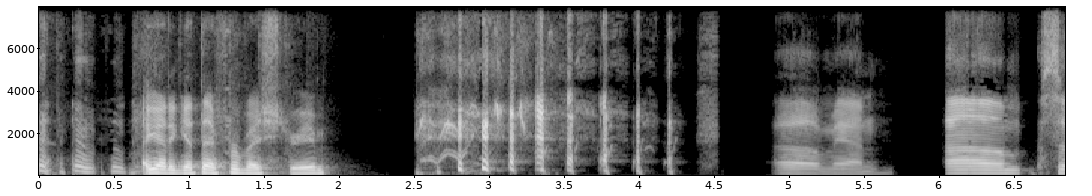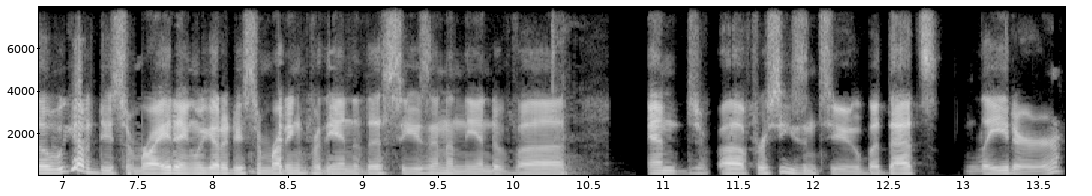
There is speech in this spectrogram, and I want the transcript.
I got to get that for my stream. oh man. Um. So we got to do some writing. We got to do some writing for the end of this season and the end of uh, and uh for season two. But that's later.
